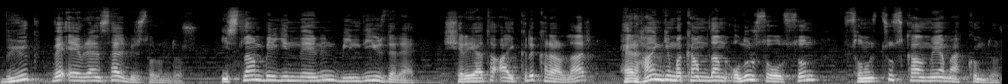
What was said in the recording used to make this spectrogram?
büyük ve evrensel bir sorundur. İslam bilginlerinin bildiği üzere şeriata aykırı kararlar herhangi makamdan olursa olsun sonuçsuz kalmaya mahkumdur.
